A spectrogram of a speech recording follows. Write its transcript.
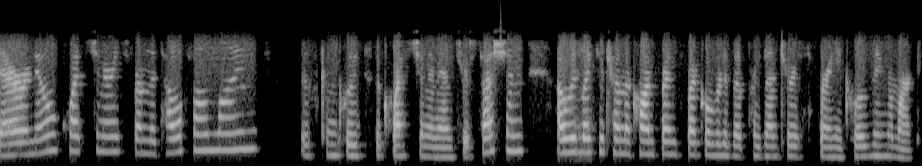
There are no questioners from the telephone lines. This concludes the question-and-answer session. I would like to turn the conference back over to the presenters for any closing remarks.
